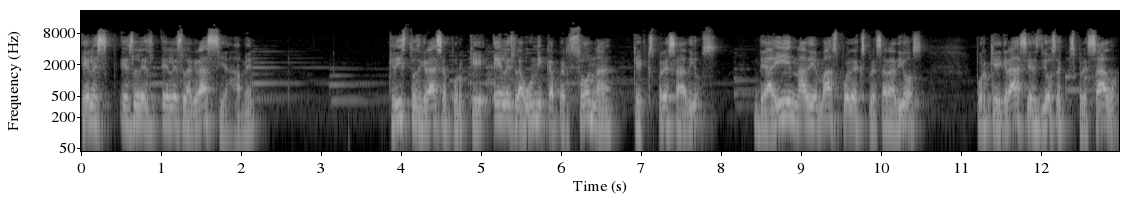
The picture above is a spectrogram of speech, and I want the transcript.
Él es, él es la gracia, amén. Cristo es gracia porque Él es la única persona que expresa a Dios. De ahí nadie más puede expresar a Dios, porque gracia es Dios expresado.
